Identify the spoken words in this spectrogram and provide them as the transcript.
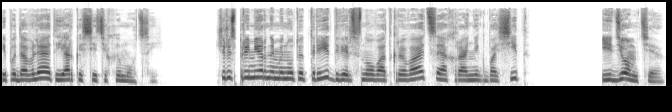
и подавляет яркость этих эмоций. Через примерно минуты три дверь снова открывается, и охранник басит. «Идемте».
